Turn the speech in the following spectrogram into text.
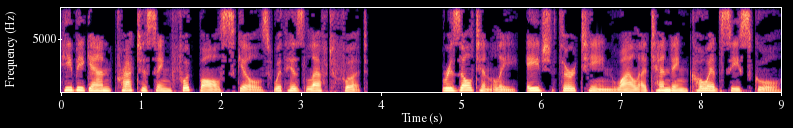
he began practicing football skills with his left foot. Resultantly, aged 13 while attending Coedcae School,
